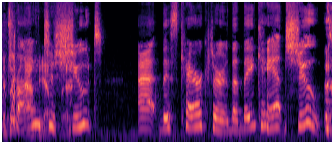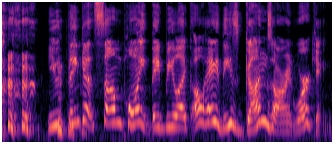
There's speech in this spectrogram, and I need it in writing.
It's like trying the to shoot at this character that they can't shoot. You'd think at some point they'd be like, "Oh, hey, these guns aren't working."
